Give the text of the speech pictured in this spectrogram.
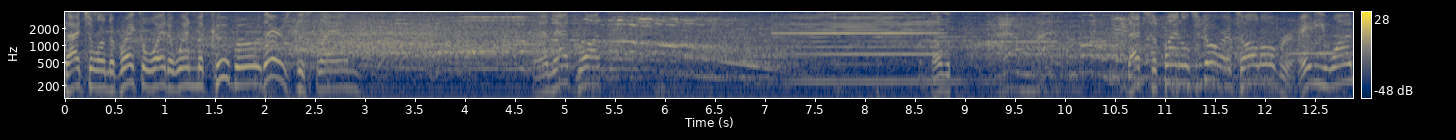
Satchel on the breakaway to win Makubu. There's the slam. And that brought... That's the final score. It's all over. 81-44.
